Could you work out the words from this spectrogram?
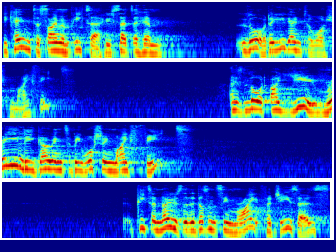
He came to Simon Peter who said to him, Lord, are you going to wash my feet? As Lord, are you really going to be washing my feet? Peter knows that it doesn't seem right for Jesus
